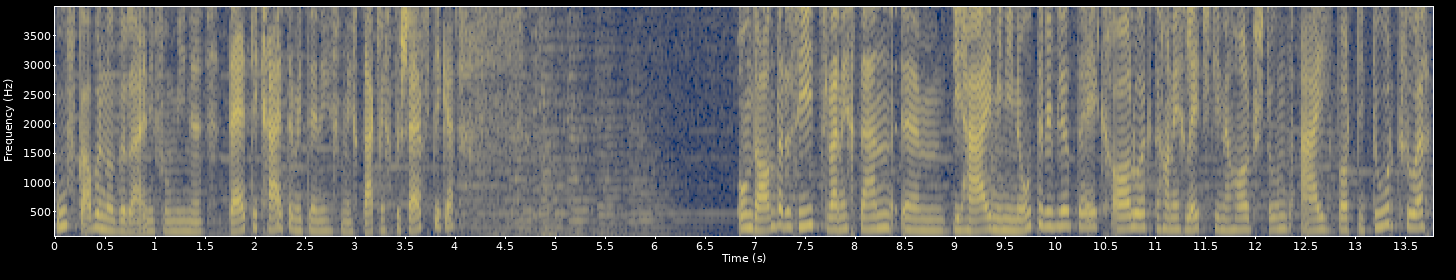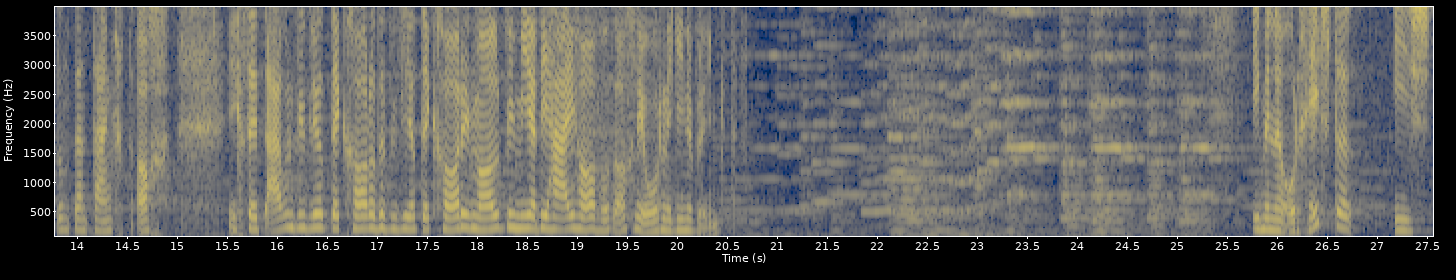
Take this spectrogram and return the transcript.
Aufgaben oder eine von meinen Tätigkeiten, mit denen ich mich täglich beschäftige. Und andererseits, wenn ich dann ähm, die meine Notenbibliothek anschaue, dann habe ich letzte eine halbe Stunde eine Partitur gesucht und dann gedacht, ach, ich sollte auch einen Bibliothekar oder Bibliothekarin mal bei mir die haben, der da ein bisschen Ordnung reinbringt. In einem Orchester ist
